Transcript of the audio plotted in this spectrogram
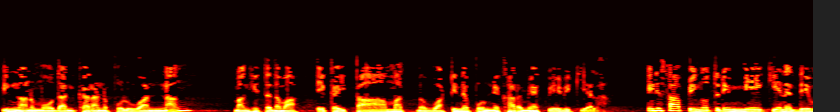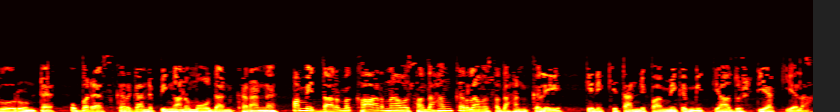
පින් අනුමෝදන් කරන්න පුළුවන් නම් මං හිතනවා ඒක ඊ타මත්ම වටින පුණ්‍ය කර්මයක් වේවි කියලා. ඒ නිසා පින්වතුනි මේ කියන දෙවිවරුන්ට ඔබ රැස් කරගන්න පින් අනුමෝදන් කරන්න මම මේ ධර්ම කාරණාව සඳහන් කරලම සඳහන් කළේ කෙනෙක් හිතන්න එපා මේක මිත්‍යා දෘෂ්ටියක් කියලා.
